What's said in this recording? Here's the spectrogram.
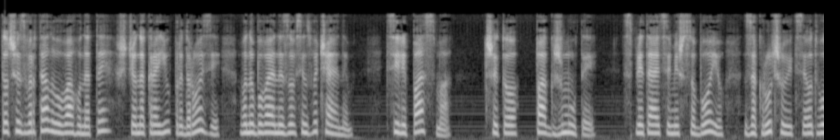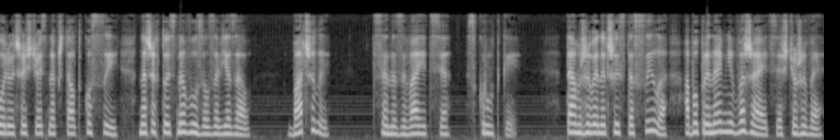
то чи звертали увагу на те, що на краю при дорозі воно буває не зовсім звичайним, цілі пасма, чи то пак жмути, сплітаються між собою, закручуються, утворюючи щось на кшталт коси, наче хтось на вузол зав'язав. Бачили? Це називається скрутки. Там живе нечиста сила або принаймні вважається, що живе.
